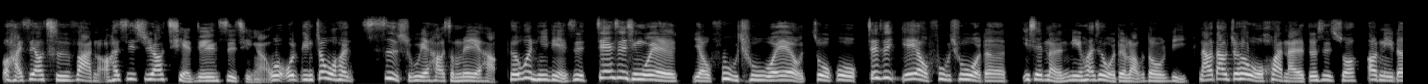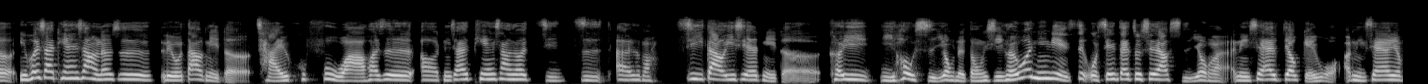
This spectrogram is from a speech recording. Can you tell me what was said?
我还是要吃饭哦，还是需要钱这件事情啊，我我你说我很。世俗也好，什么也好，可问题点是这件事情我也有付出，我也有做过，就是也有付出我的一些能力或是我的劳动力，然后到最后我换来的就是说，哦，你的你会在天上就是留到你的财富啊，或是哦你在天上要集资啊什么。积到一些你的可以以后使用的东西，可是问题你也是，我现在就是要使用啊，你现在要给我啊，你现在又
